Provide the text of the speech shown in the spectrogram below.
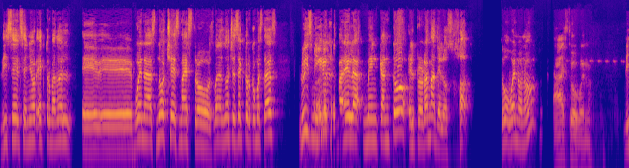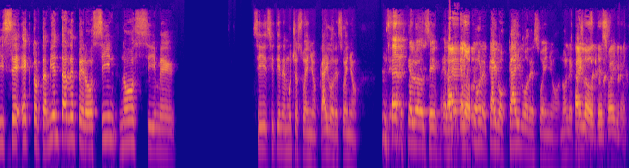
Dice el señor Héctor Manuel, eh, eh, buenas noches, maestros. Buenas noches, Héctor, ¿cómo estás? Luis Miguel. Varela, me encantó el programa de los Hot. Estuvo bueno, ¿no? Ah, estuvo bueno. Dice Héctor, también tarde, pero sí, no, sí me... Sí, sí tiene mucho sueño, caigo de sueño. Es que luego, sí, el autocorrector, el caigo, caigo de sueño, no le nada. de sueño.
